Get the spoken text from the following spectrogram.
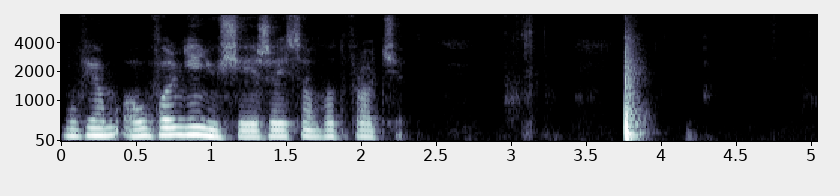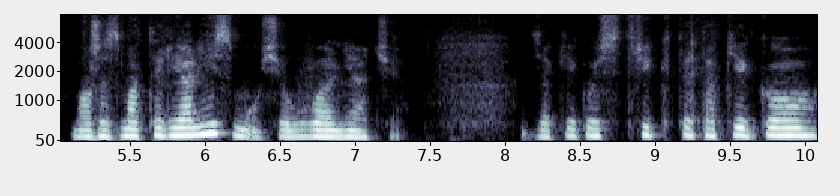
mówią o uwolnieniu się, jeżeli są w odwrocie. Może z materializmu się uwalniacie, z jakiegoś stricte takiego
